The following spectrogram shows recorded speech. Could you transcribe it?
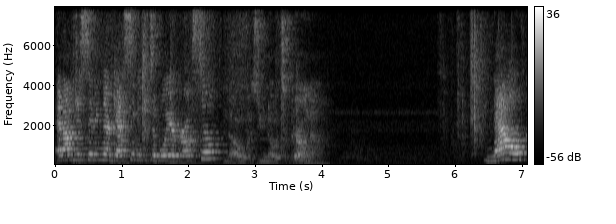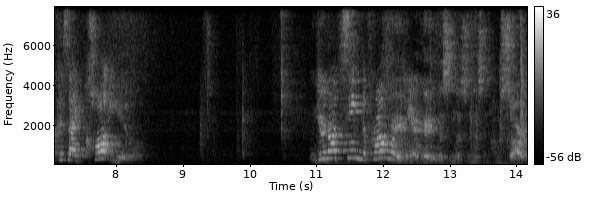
And I'm just sitting there guessing if it's a boy or girl still? No, because you know it's a girl now. Now, because I caught you. You're not seeing the problem okay, here. okay, listen, listen, listen. I'm sorry.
